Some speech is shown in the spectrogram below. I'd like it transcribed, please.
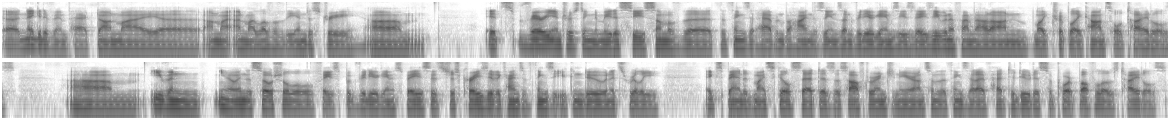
a, a negative impact on my uh, on my on my love of the industry. Um, it's very interesting to me to see some of the the things that happen behind the scenes on video games these days, even if I'm not on like AAA console titles. Um, even you know in the social Facebook video game space, it's just crazy the kinds of things that you can do, and it's really expanded my skill set as a software engineer on some of the things that I've had to do to support Buffalo's titles.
